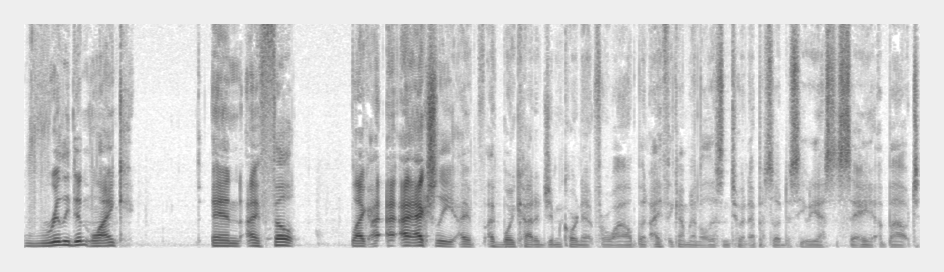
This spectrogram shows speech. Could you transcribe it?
really didn't like, and I felt like I, I actually I've, I've boycotted Jim Cornette for a while, but I think I'm going to listen to an episode to see what he has to say about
